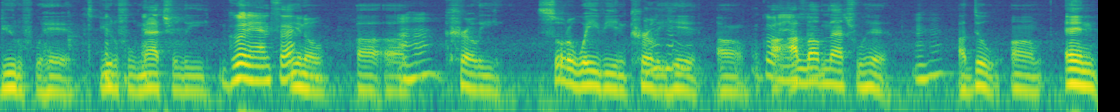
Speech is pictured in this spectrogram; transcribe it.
beautiful hair, beautiful naturally, Good answer. you know, uh, uh, Uh-huh. curly, sort of wavy and curly hair. Um, Mm-hmm. Good I, I love natural hair. Mm-hmm. I do. Um, and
